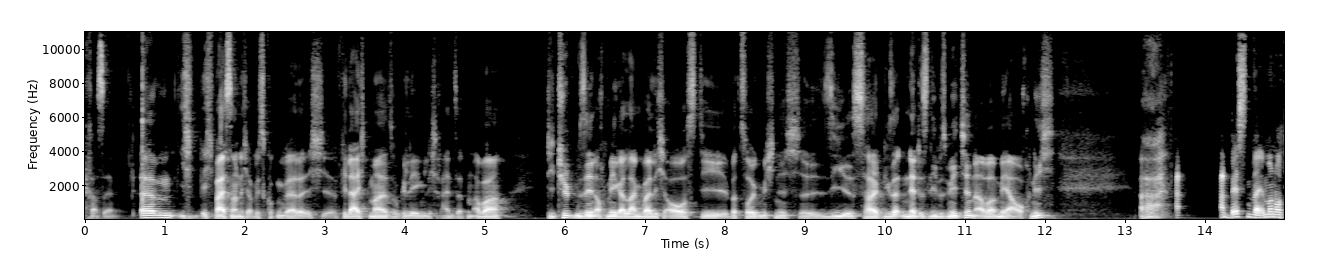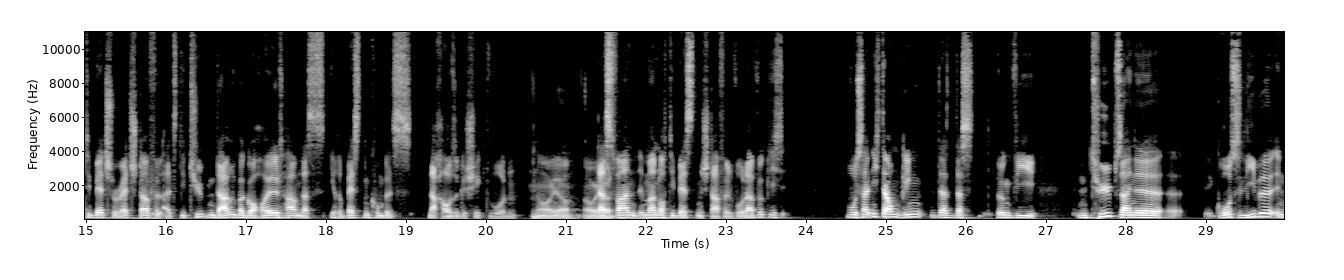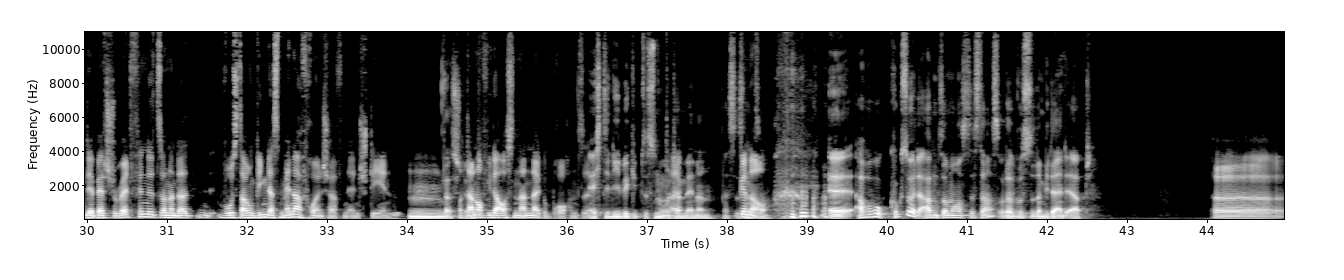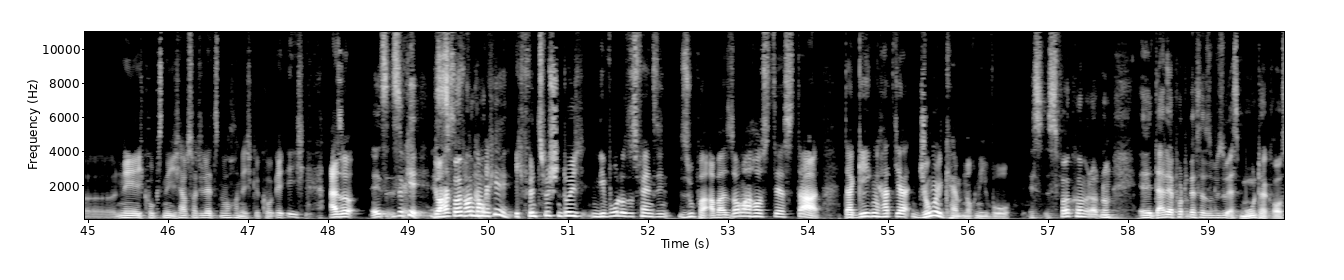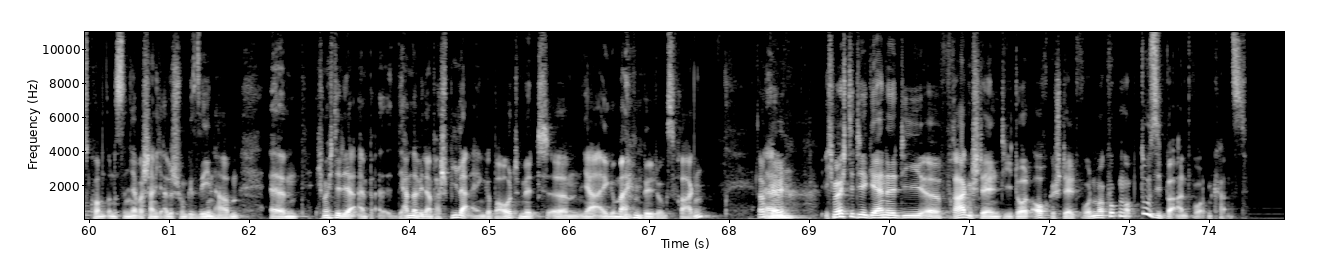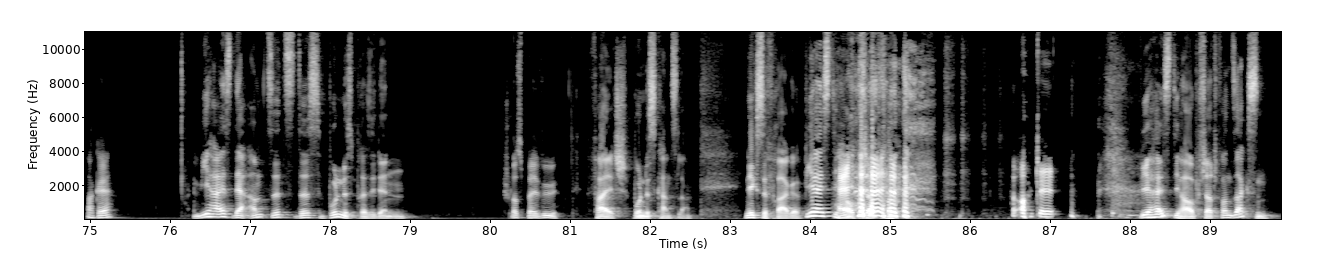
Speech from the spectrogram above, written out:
Krass, ey. Ähm, ich, ich weiß noch nicht, ob ich es gucken werde. Ich vielleicht mal so gelegentlich reinsetzen. Aber die Typen sehen auch mega langweilig aus. Die überzeugen mich nicht. Sie ist halt, wie gesagt, ein nettes, liebes Mädchen, aber mehr auch nicht. Ah. Am besten war immer noch die Bachelorette-Staffel, als die Typen darüber geheult haben, dass ihre besten Kumpels nach Hause geschickt wurden. Oh ja, oh Das ja. waren immer noch die besten Staffeln, wo da wirklich, wo es halt nicht darum ging, dass, dass irgendwie ein Typ seine äh, große Liebe in der Bachelorette findet, sondern da, wo es darum ging, dass Männerfreundschaften entstehen das und dann auch wieder auseinandergebrochen sind. Echte Liebe gibt es nur Total. unter Männern. Das ist Genau. Halt so. äh, aber wo, guckst du heute Abend Sommerhaus der Stars oder wirst du dann wieder enterbt? Äh, nee, ich guck's nicht. Ich hab's halt die letzten Wochen nicht geguckt. Ich, also, Es ist okay. Es du ist hast vollkommen, okay. recht. Ich finde zwischendurch niveauloses Fernsehen super, aber Sommerhaus der Star, dagegen hat ja Dschungelcamp noch Niveau. Es ist vollkommen in Ordnung. Äh, da der Podcast ja sowieso erst Montag rauskommt und es dann ja wahrscheinlich alle schon gesehen haben, ähm, ich möchte dir ein paar, die haben da wieder ein paar Spiele eingebaut mit ähm, ja, allgemeinen Bildungsfragen. Ähm, ich möchte dir gerne die äh, Fragen stellen, die dort auch gestellt wurden. Mal gucken, ob du sie beantworten kannst. Okay. Wie heißt der Amtssitz des Bundespräsidenten? Schloss Bellevue. Falsch, Bundeskanzler. Nächste Frage. Wie heißt die Hä? Hauptstadt von, Okay. wie heißt die Hauptstadt von Sachsen?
